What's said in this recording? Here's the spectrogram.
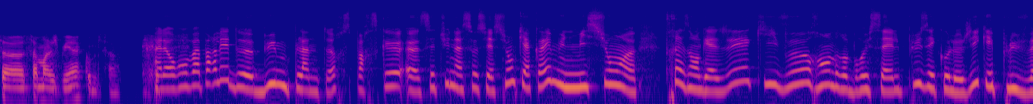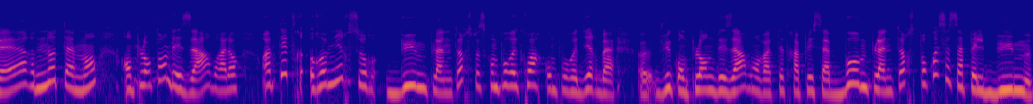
ça, marche bien comme ça. Alors, on va parler de Boom Planters parce que euh, c'est une association qui a quand même une mission euh, très engagée qui veut rendre Bruxelles plus écologique et plus vert, notamment en plantant des arbres. Alors, on va peut-être revenir sur Boom Planters parce qu'on pourrait croire qu'on pourrait dire, bah, euh, vu qu'on plante des arbres, on va peut-être appeler ça Boom Planters. Pourquoi ça s'appelle Boom?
